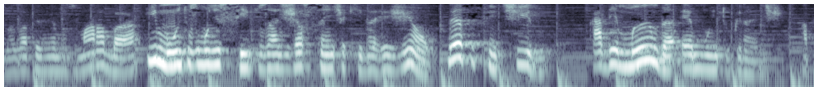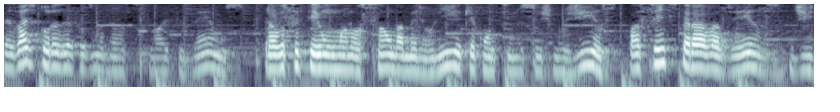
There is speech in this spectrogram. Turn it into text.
nós atendemos Marabá e muitos municípios adjacentes aqui da região. Nesse sentido, a demanda é muito grande. Apesar de todas essas mudanças que nós fizemos, para você ter uma noção da melhoria que aconteceu nos últimos dias, o paciente esperava às vezes de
